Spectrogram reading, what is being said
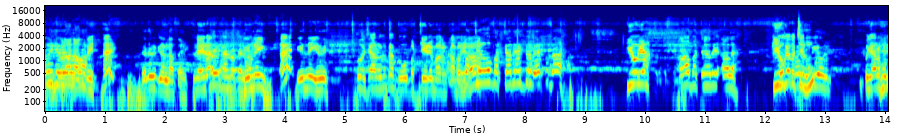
ਵੀ ਝੋਲਾ ਲਾਓ ਵੀ ਹੈ? ਇਹਦੇ ਵੀ ਗੰਡਾ ਪੈ। ਲੈ ਨਾ ਇੰਨਾ ਹੀ ਹੈ ਇੰਨਾ ਹੀ ਹੋਵੇ ਦੋ ਚਾਰ ਉਹਦੇ ਤਾਂ ਦੋ ਬੱਚੇ ਨੇ ਮਗਰ ਕੰਮ ਬੱਚੇ ਉਹ ਬੱਚਾ ਦੇ ਇੱਧਰ ਵੇ ਤੁਲਾ ਕੀ ਹੋ ਗਿਆ? ਆ ਬੱਚਾ ਦੇ ਆਵੇ ਕੀ ਹੋ ਗਿਆ ਬੱਚੇ ਨੂੰ? ਉਹ ਯਾਰ ਹੁਣ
